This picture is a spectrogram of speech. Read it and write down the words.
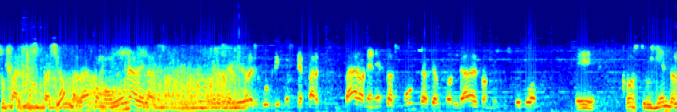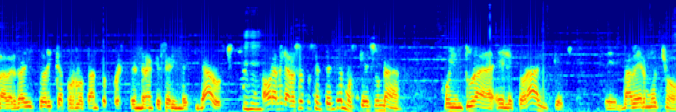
su participación, ¿verdad? Como una de las de los servidores públicos que participaron en estas juntas de autoridades donde se estuvo eh, construyendo la verdad histórica, por lo tanto, pues tendrán que ser investigados. Ahora, mira, nosotros entendemos que es una coyuntura electoral y que eh, va a haber mucho,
